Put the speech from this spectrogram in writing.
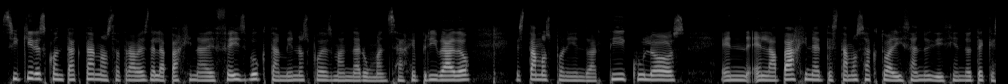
Si quieres contactarnos a través de la página de Facebook, también nos puedes mandar un mensaje privado. Estamos poniendo artículos en, la página, te estamos actualizando y diciéndote qué,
